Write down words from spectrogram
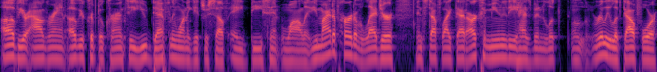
of your Algorand of your cryptocurrency, you definitely want to get yourself a decent wallet. You might have heard of Ledger and stuff like that. Our community has been looked really looked out for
